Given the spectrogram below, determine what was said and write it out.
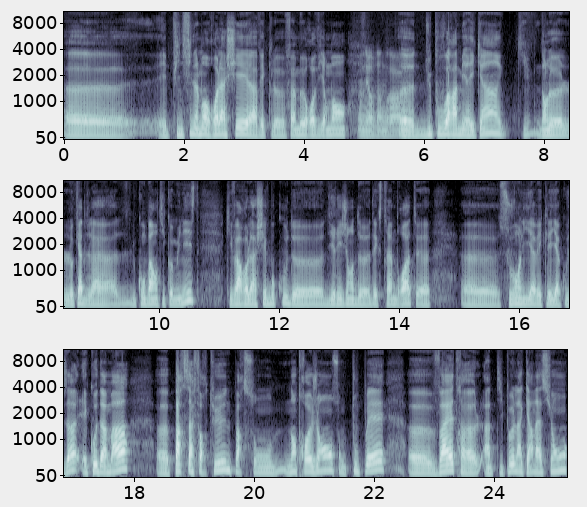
et puis finalement relâché avec le fameux revirement du pouvoir américain qui, dans le, cadre du combat anticommuniste qui va relâcher beaucoup de dirigeants d'extrême droite, euh, euh, souvent liés avec les Yakuza. Et Kodama, euh, par sa fortune, par son entre-gens, son toupet, va être un petit peu l'incarnation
